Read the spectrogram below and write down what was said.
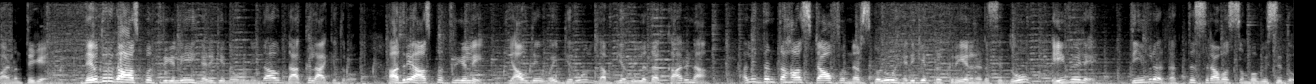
ಬಾಣಂತಿಗೆ ದೇವದುರ್ಗ ಆಸ್ಪತ್ರೆಯಲ್ಲಿ ಹೆರಿಗೆ ನೋವಿನಿಂದ ದಾಖಲಾಗಿದ್ರು. ಆದರೆ ಆಸ್ಪತ್ರೆಯಲ್ಲಿ ಯಾವುದೇ ವೈದ್ಯರು ಲಭ್ಯವಿಲ್ಲದ ಕಾರಣ ಅಲ್ಲಿದ್ದಂತಹ ಸ್ಟಾಫ್ ನರ್ಸ್ಗಳು ಹೆರಿಗೆ ಪ್ರಕ್ರಿಯೆ ನಡೆಸಿದ್ದು, ಈ ವೇಳೆ ತೀವ್ರ ರಕ್ತಸ್ರಾವ ಸಂಭವಿಸಿದ್ದು.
